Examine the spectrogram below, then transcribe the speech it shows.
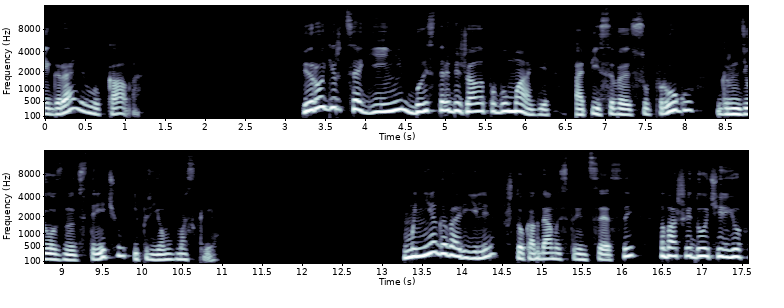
играли лукаво. Перо герцогини быстро бежало по бумаге, описывая супругу, грандиозную встречу и прием в Москве. Мне говорили, что когда мы с принцессой, вашей дочерью,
